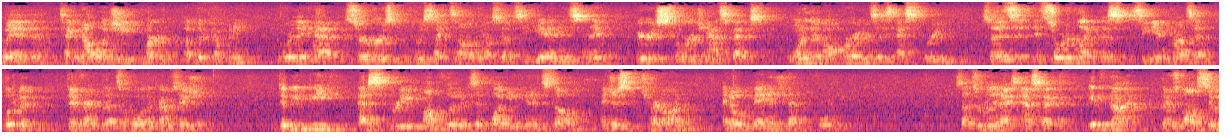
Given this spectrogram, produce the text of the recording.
web technology part of their company where they have servers and host sites on, they also have CDNs, and they have various storage aspects. One of their offerings is S3. So it's, it's sort of like this CDN concept, a little bit different, but that's a whole other conversation. WP S3 Offload is a plugin you can install and just turn on, and it will manage that for you. So that's a really nice aspect. If not, there's also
